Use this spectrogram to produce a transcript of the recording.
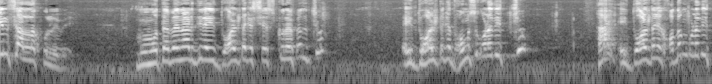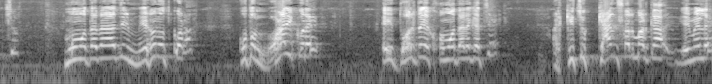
ইনশাল্লাহ খুলবে। মমতা ব্যানার্জির এই দলটাকে শেষ করে ফেলছো? এই দলটাকে ধ্বংস করে দিচ্ছ? হ্যাঁ এই দলটাকে খতম করে দিচ্ছ? মমতা ব্যানার্জির মেহনত করা, কত লড়াই করে এই দলটাকে ক্ষমতা রেখেছে? আর কিছু ক্যান্সার মার্কা এমএলএ,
